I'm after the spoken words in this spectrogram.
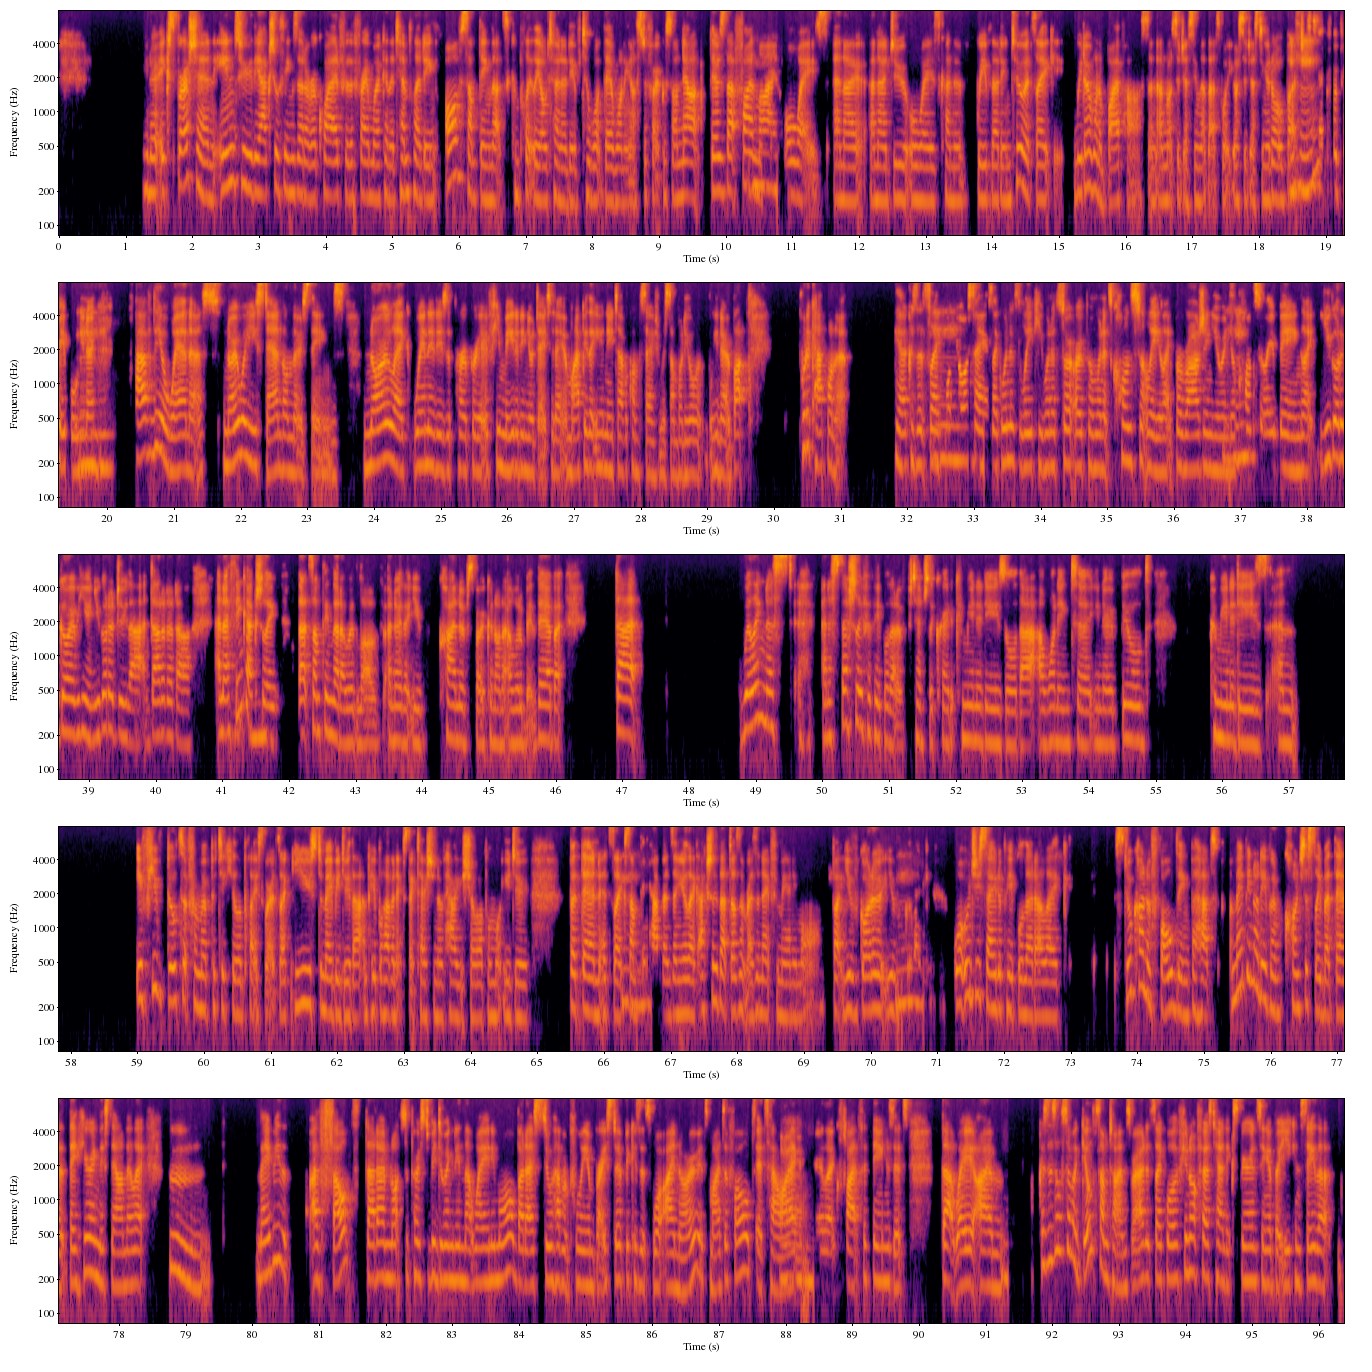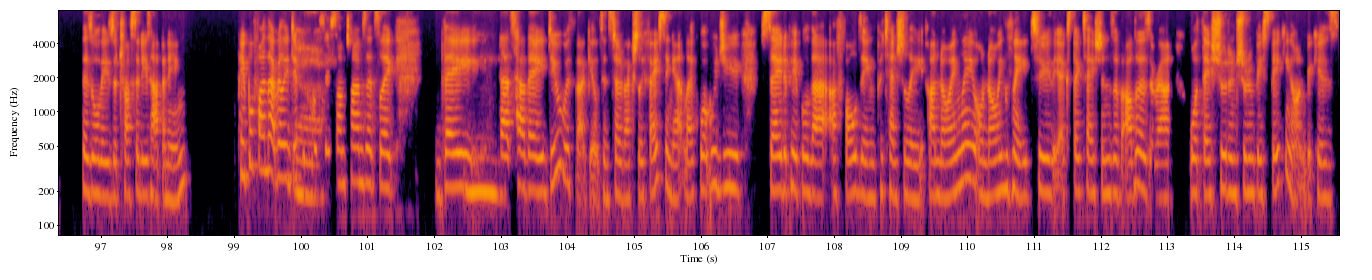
you know expression into the actual things that are required for the framework and the templating of something that's completely alternative to what they're wanting us to focus on now there's that fine mm. line always and i and i do always kind of weave that into it's like we don't want to bypass and i'm not suggesting that that's what you're suggesting at all but mm-hmm. just for people you know mm-hmm. have the awareness know where you stand on those things know like when it is appropriate if you meet it in your day to day it might be that you need to have a conversation with somebody or you know but put a cap on it. Yeah, because it's like mm. what you're saying. It's like when it's leaky, when it's so open, when it's constantly like barraging you, and mm-hmm. you're constantly being like, you got to go over here and you got to do that, and da da da da. And I think mm-hmm. actually that's something that I would love. I know that you've kind of spoken on it a little bit there, but that willingness, and especially for people that have potentially created communities or that are wanting to, you know, build communities and if you've built it from a particular place where it's like you used to maybe do that and people have an expectation of how you show up and what you do but then it's like mm. something happens and you're like actually that doesn't resonate for me anymore but you've got to you've mm. like what would you say to people that are like still kind of folding perhaps maybe not even consciously but they're they're hearing this now and they're like hmm maybe I've felt that I'm not supposed to be doing it in that way anymore, but I still haven't fully embraced it because it's what I know. It's my default. It's how I you know, like fight for things. It's that way I'm because there's also a guilt sometimes, right? It's like, well, if you're not firsthand experiencing it, but you can see that there's all these atrocities happening, people find that really difficult. Yeah. So sometimes it's like they mm. that's how they deal with that guilt instead of actually facing it like what would you say to people that are folding potentially unknowingly or knowingly to the expectations of others around what they should and shouldn't be speaking on because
